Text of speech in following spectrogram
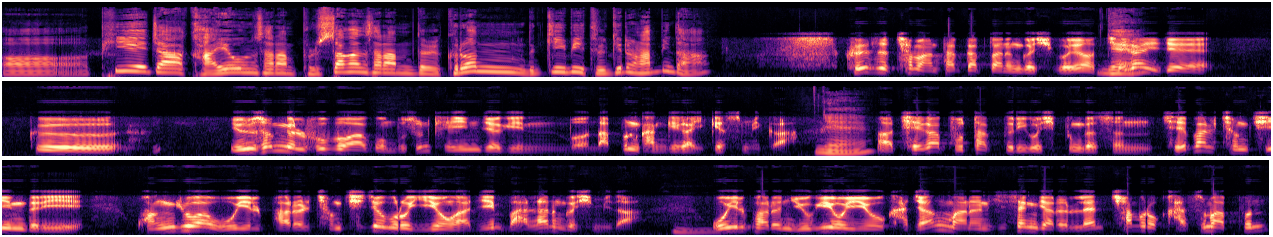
어 피해자 가여운 사람 불쌍한 사람들 그런 느낌이 들기는 합니다. 그래서 참 안타깝다는 것이고요. 예. 제가 이제 그 윤석열 후보하고 무슨 개인적인 뭐 나쁜 관계가 있겠습니까? 예. 아, 제가 부탁드리고 싶은 것은 제발 정치인들이 광주와 5.18을 정치적으로 이용하지 말라는 것입니다. 음. 5.18은 6.25 이후 가장 많은 희생자를 낸 참으로 가슴 아픈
